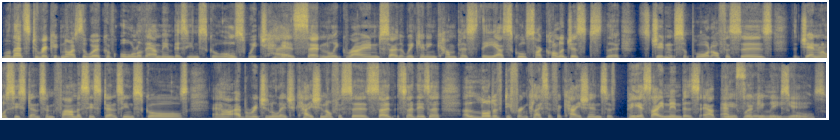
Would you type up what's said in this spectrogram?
Well, that's to recognise the work of all of our members in schools, which has certainly grown so that we can encompass the uh, school psychologists, the student support officers, the general assistants and farm assistants in schools, our Aboriginal education officers. So, so there's a, a lot of different classifications of PSA members out there working in yeah. schools.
